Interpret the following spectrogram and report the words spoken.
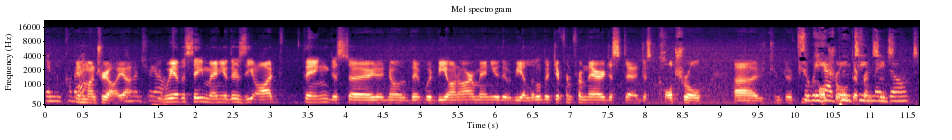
in Quebec. In Montreal, yeah. In Montreal. We have the same menu. There's the odd thing, just uh, you know, that would be on our menu that would be a little bit different from there. Just uh, just cultural, uh, a few so we have cultural poutine. differences. They don't.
